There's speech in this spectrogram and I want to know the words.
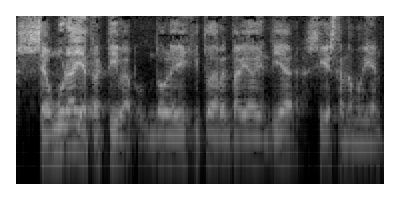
segura y atractiva. Un doble dígito de rentabilidad hoy en día sigue estando muy bien.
